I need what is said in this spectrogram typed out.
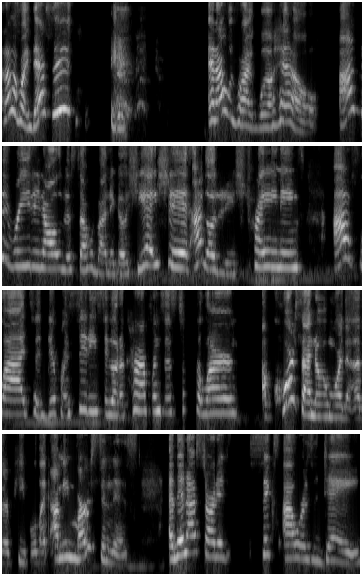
And I was like, that's it? and I was like, well, hell, I've been reading all of this stuff about negotiation. I go to these trainings. I fly to different cities to go to conferences to, to learn. Of course, I know more than other people. Like, I'm immersed in this. And then I started six hours a day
